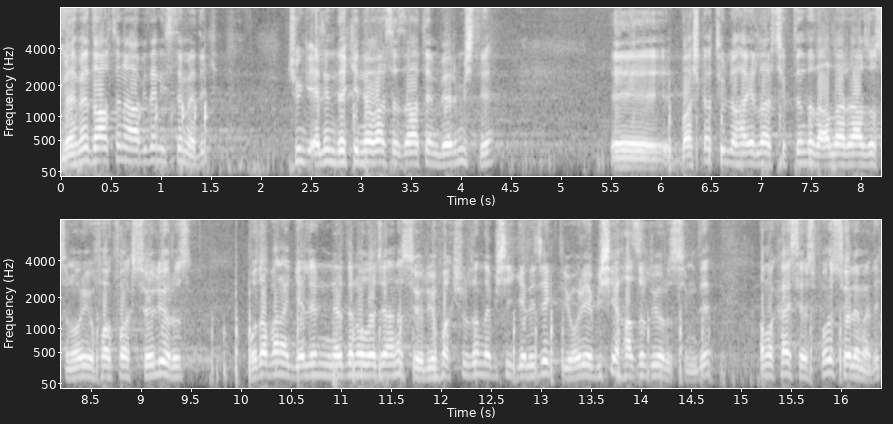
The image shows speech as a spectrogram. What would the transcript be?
Mehmet Altın abiden istemedik. Çünkü elindeki ne varsa zaten vermişti. Ee, başka türlü hayırlar çıktığında da Allah razı olsun. Orayı ufak ufak söylüyoruz. O da bana gelirin nereden olacağını söylüyor. Bak şuradan da bir şey gelecek diyor. Oraya bir şey hazırlıyoruz şimdi. Ama Kayseri Spor'u söylemedik.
